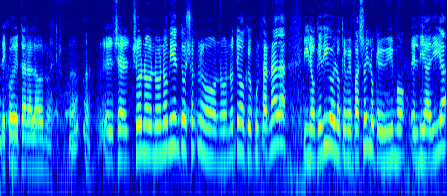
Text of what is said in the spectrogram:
dejó de estar al lado nuestro. yo no, no, no miento, yo no, no, no tengo que ocultar nada y lo que digo es lo que me pasó y lo que vivimos el día a día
